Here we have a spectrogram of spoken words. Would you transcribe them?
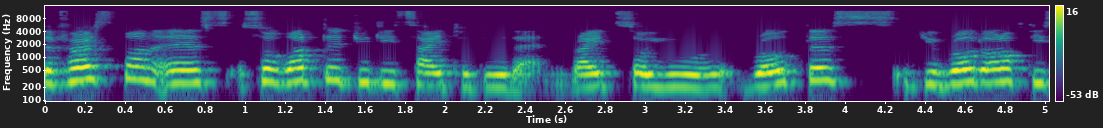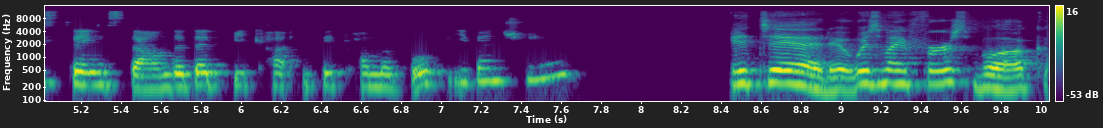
the first one is so what did you decide to do then right? So you wrote this you wrote all of these things down. Did that become become a book eventually? It did. It was my first book.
